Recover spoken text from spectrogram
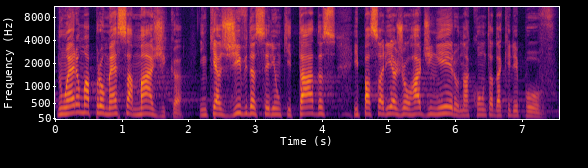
Não era uma promessa mágica em que as dívidas seriam quitadas e passaria a jorrar dinheiro na conta daquele povo.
